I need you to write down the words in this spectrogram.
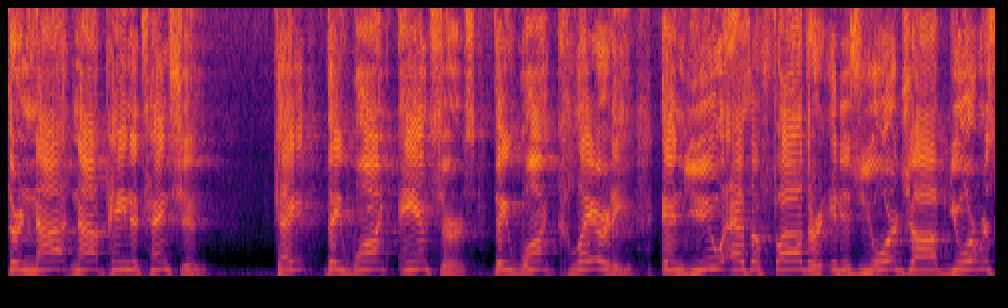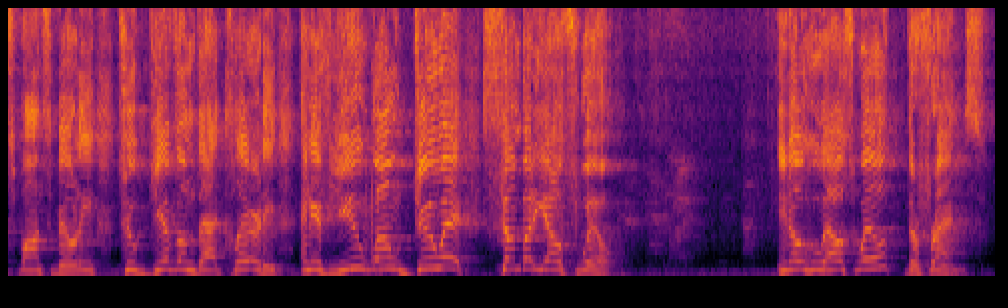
They're not not paying attention. Okay? They want answers. They want clarity. And you, as a father, it is your job, your responsibility to give them that clarity. And if you won't do it, somebody else will. You know who else will? Their friends.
